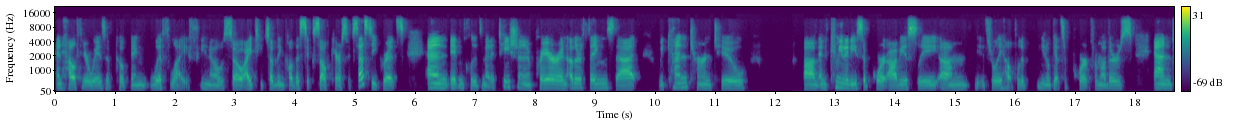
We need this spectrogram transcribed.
and healthier ways of coping with life you know. So i teach something called the six self-care success secrets and it includes meditation and prayer and other things that we can turn to um, and community support obviously um, it's really helpful to you know get support from others. And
